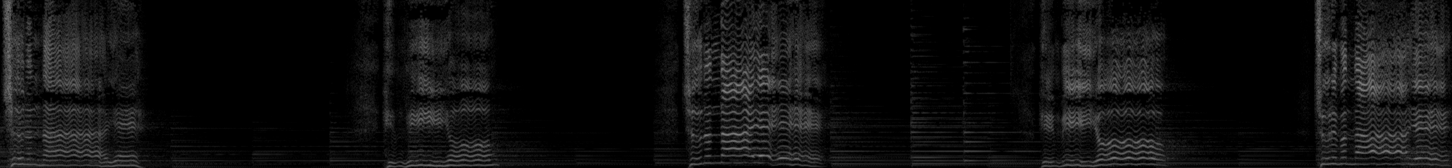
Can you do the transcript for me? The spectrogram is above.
주는 나의 힘이여 주는 나의 힘이여. 주님은 나의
